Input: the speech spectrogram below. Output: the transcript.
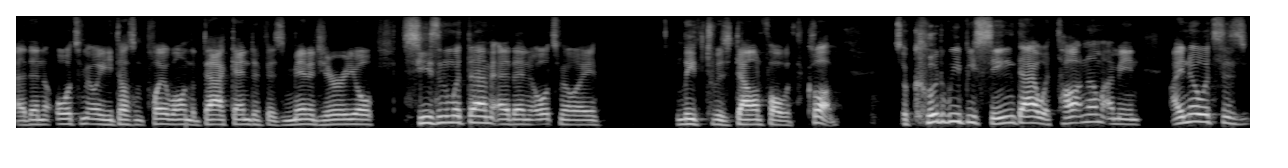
and then ultimately he doesn't play well on the back end of his managerial season with them, and then ultimately leads to his downfall with the club. So could we be seeing that with Tottenham? I mean, I know it's his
